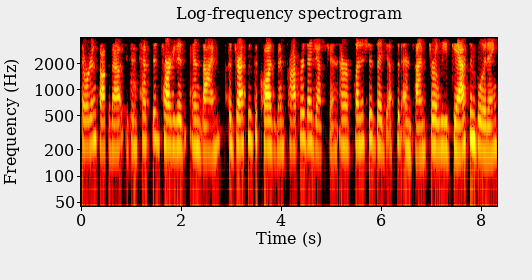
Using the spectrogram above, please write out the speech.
that we're going to talk about is intestine targeted enzyme, addresses the cause of improper digestion and replenishes digestive enzymes to relieve gas and bloating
